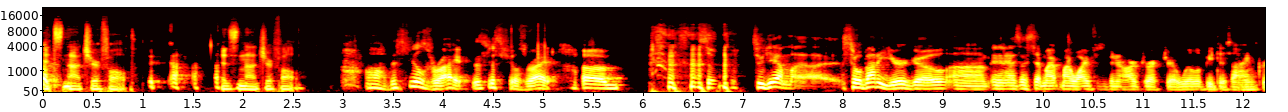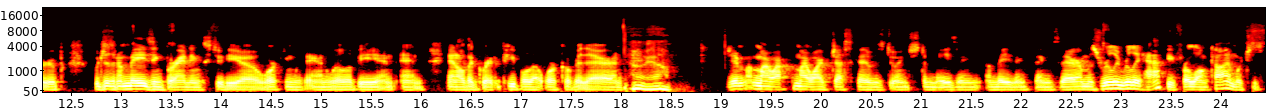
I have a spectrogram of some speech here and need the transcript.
it's not your fault. It's not your fault. Oh this feels right. This just feels right. Um, so, so yeah, my, so about a year ago, um, and as I said, my, my wife has been an art director at Willoughby Design Group, which is an amazing branding studio, working with Ann Willoughby and and and all the great people that work over there. And oh yeah. My wife, my wife Jessica was doing just amazing, amazing things there, and was really, really happy for a long time, which is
